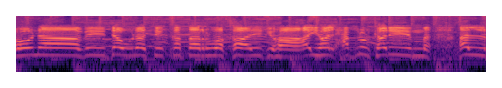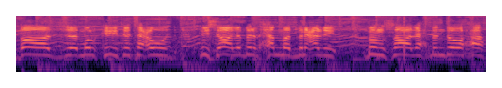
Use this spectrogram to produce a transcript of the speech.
هنا في دولة قطر وخارجها. أيها الحفل الكريم الباز ملكيته تعود لسالم بن محمد بن علي بن صالح بن دوحة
